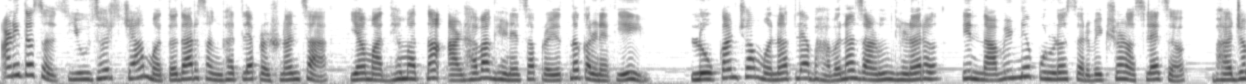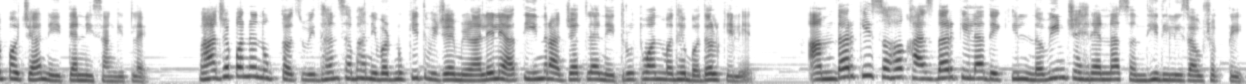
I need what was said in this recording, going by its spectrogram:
आणि तसंच युझर्सच्या मतदारसंघातल्या प्रश्नांचा या माध्यमातून आढावा घेण्याचा प्रयत्न करण्यात येईल. लोकांच्या मनातल्या भावना जाणून घेणारं हे नाविन्यपूर्ण सर्वेक्षण असल्याचं भाजपच्या नेत्यांनी सांगितलंय. भाजपनं नुकतंच विधानसभा निवडणुकीत विजय मिळालेल्या तीन राज्यातल्या नेतृत्वांमध्ये बदल केले आहेत. आमदारकीसह खासदारकीला देखील नवीन चेहऱ्यांना संधी दिली जाऊ शकते.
